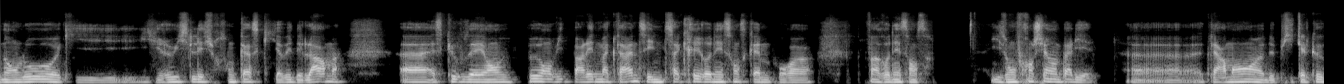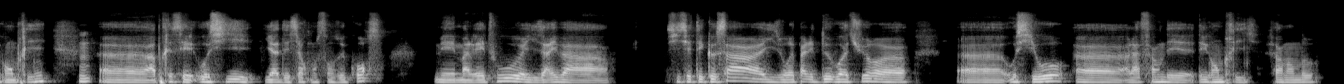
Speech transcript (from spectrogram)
dans l'eau qui, qui ruisselait sur son casque, il y avait des larmes. Est-ce que vous avez un peu envie de parler de McLaren? C'est une sacrée renaissance quand même pour, enfin renaissance. Ils ont franchi un palier. Clairement depuis quelques grands prix. Mm. après, c'est aussi il y a des circonstances de course, mais malgré tout, ils arrivent à. Si c'était que ça, ils n'auraient pas les deux voitures aussi haut à la fin des, des grands prix. Fernando.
